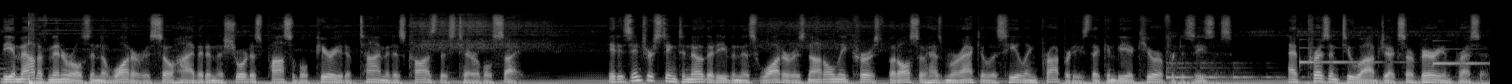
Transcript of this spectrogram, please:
The amount of minerals in the water is so high that in the shortest possible period of time it has caused this terrible sight. It is interesting to know that even this water is not only cursed but also has miraculous healing properties that can be a cure for diseases. At present, two objects are very impressive.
